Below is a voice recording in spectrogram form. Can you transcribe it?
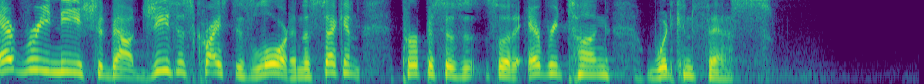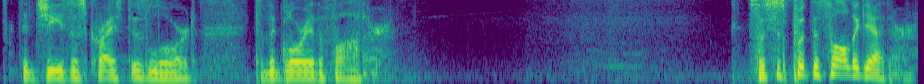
Every knee should bow. Jesus Christ is Lord. And the second purpose is so that every tongue would confess that Jesus Christ is Lord to the glory of the Father. So let's just put this all together.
